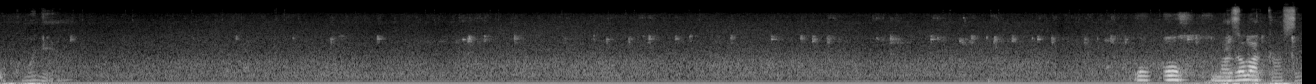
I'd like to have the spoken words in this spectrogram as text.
Okuma ne ya? Oh, oh maga bak. Kalsın.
